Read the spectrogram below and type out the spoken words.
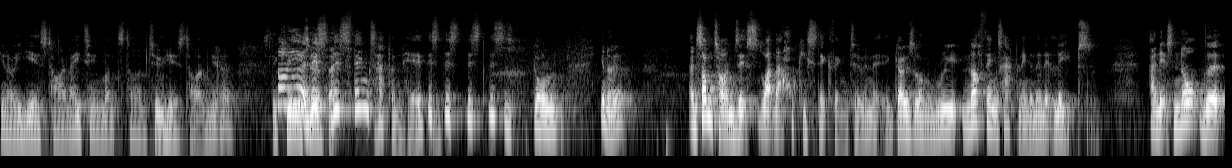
you know a year's time, 18 months time, two years time, you go, oh yeah, this, this thing's happened here. This, this, this, this has gone, you know. And sometimes it's like that hockey stick thing too, isn't it? It goes along, re- nothing's happening, and then it leaps. And it's not that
